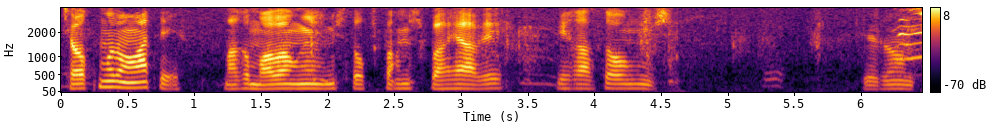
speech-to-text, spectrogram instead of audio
Çok mu domates? Bakın babam gelmiş toplamış bayağı bir, bir kasa olmuş. Görüyor musun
